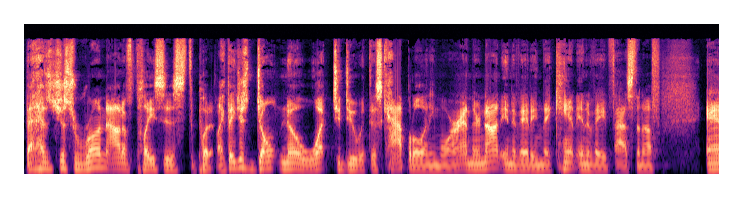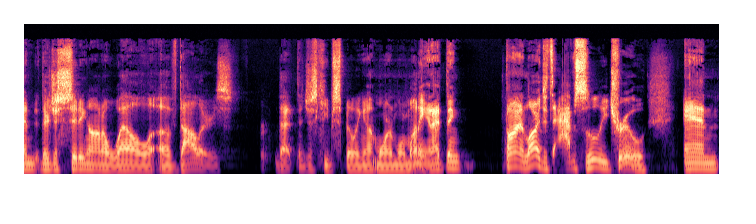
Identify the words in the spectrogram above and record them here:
that has just run out of places to put it. Like they just don't know what to do with this capital anymore. And they're not innovating. They can't innovate fast enough. And they're just sitting on a well of dollars that, that just keeps spilling out more and more money. And I think by and large, it's absolutely true. And,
